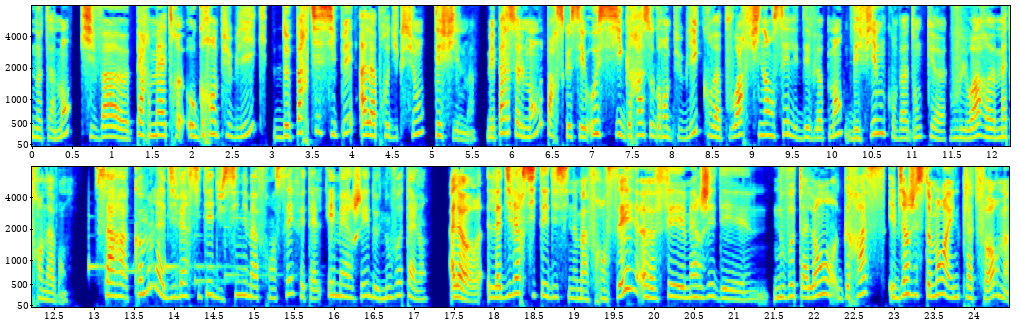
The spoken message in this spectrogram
notamment, qui va euh, permettre au grand public de participer à la production des films. Mais pas seulement, parce que c'est aussi grâce au grand public qu'on va pouvoir financer les développements des films qu'on va donc euh, vouloir euh, mettre en avant. Sarah, comment la diversité du cinéma français fait-elle émerger de nouveaux talents? Alors, la diversité du cinéma français euh, fait émerger des nouveaux talents grâce, et bien justement, à une plateforme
